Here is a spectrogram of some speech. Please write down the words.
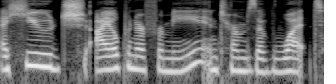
a huge eye opener for me in terms of what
